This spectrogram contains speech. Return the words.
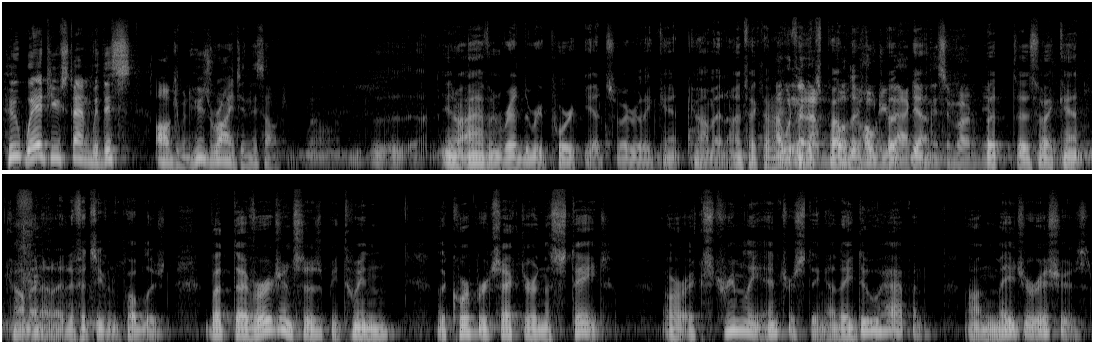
who, where do you stand with this argument? Who's right in this argument? You know, I haven't read the report yet, so I really can't comment. In fact, I don't I think it's published. hold you but, back yeah, in this environment. Yeah. But uh, so I can't comment on it if it's even published. But divergences between the corporate sector and the state are extremely interesting, and they do happen on major issues.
